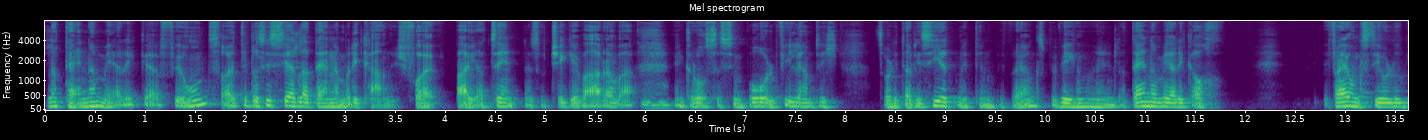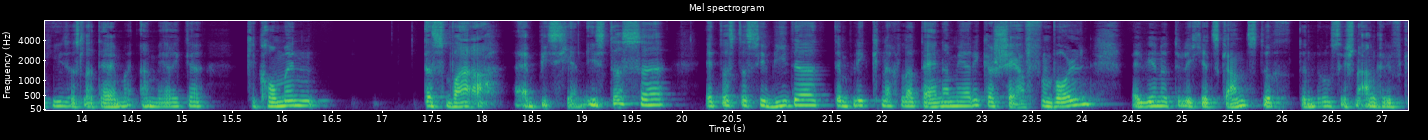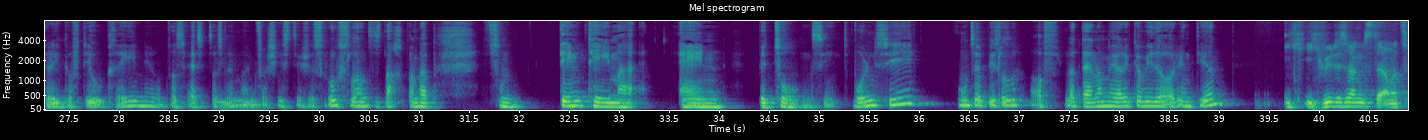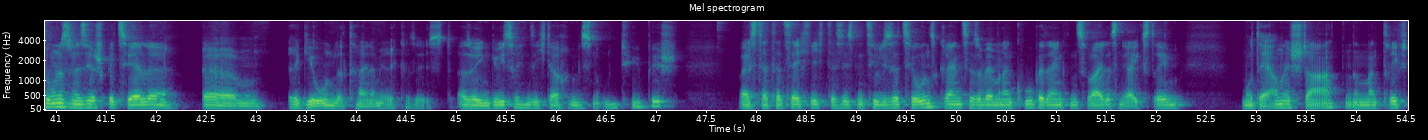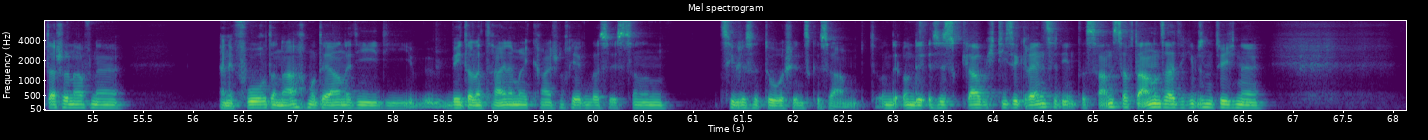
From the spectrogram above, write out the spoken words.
Lateinamerika für uns heute? Das ist sehr lateinamerikanisch. Vor ein paar Jahrzehnten, also Che Guevara war mhm. ein großes Symbol. Viele haben sich solidarisiert mit den Befreiungsbewegungen in Lateinamerika, auch Befreiungstheologie ist aus Lateinamerika gekommen. Das war ein bisschen. Ist das äh, etwas, dass Sie wieder den Blick nach Lateinamerika schärfen wollen? Weil wir natürlich jetzt ganz durch den russischen Angriffskrieg auf die Ukraine und was heißt das, wenn man ein faschistisches Russland als Nachbarn hat, von dem Thema einbezogen sind. Wollen Sie uns ein bisschen auf Lateinamerika wieder orientieren? Ich, ich würde sagen, dass der Amazonas eine sehr spezielle ähm, Region Lateinamerikas ist. Also in gewisser Hinsicht auch ein bisschen untypisch, weil es da tatsächlich, das ist eine Zivilisationsgrenze. Also wenn man an Kuba denkt und weiter, das sind ja extrem moderne Staaten und man trifft da schon auf eine, eine Vor- oder Nachmoderne, die, die weder lateinamerikanisch noch irgendwas ist, sondern zivilisatorisch insgesamt. Und, und es ist, glaube ich, diese Grenze, die interessant ist. Auf der anderen Seite gibt es natürlich eine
